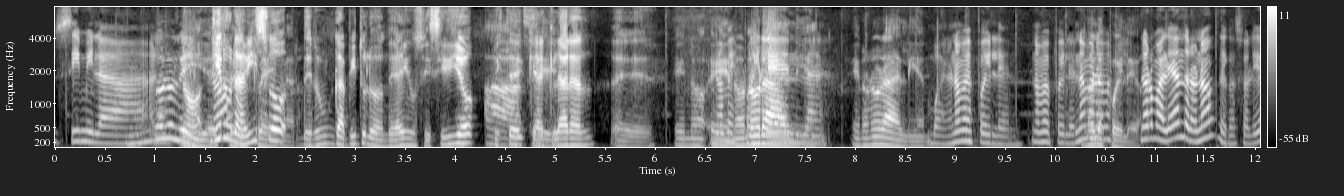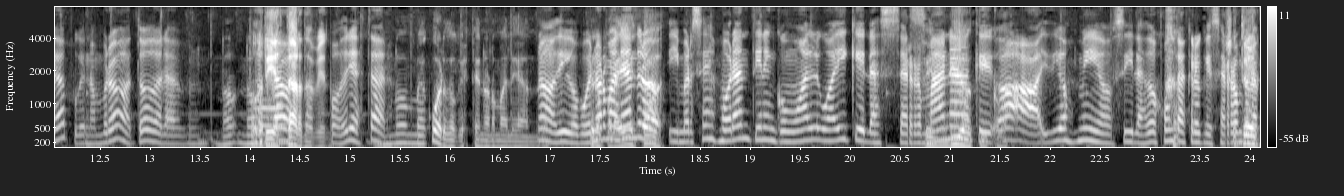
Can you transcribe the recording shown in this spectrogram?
similar. No lo leí. No, tiene un aviso disclaimer. en un capítulo donde hay un suicidio, Ah, viste, que aclaran. eh, En, No en honor a alguien. En honor a alguien. Bueno, no me spoileen, no me spoileen. No me le lo- spoileo. Norma Leandro, ¿no? De casualidad, porque nombró a toda la... No, no- Podría estaba- estar también. Podría estar. No me acuerdo que esté Norma Leandro. No, digo, porque Pero Norma por ahí Leandro está. y Mercedes Morán tienen como algo ahí que las hermanas que... Simbiótico. Ay, Dios mío, sí, las dos juntas creo que se Yo rompe tengo la que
